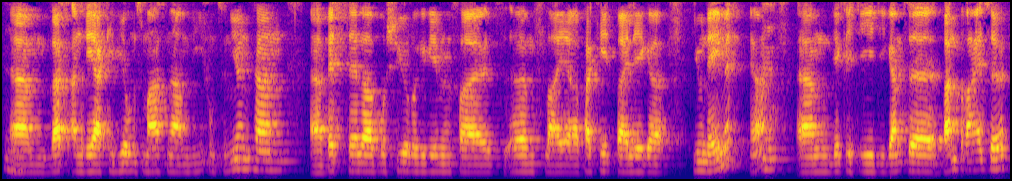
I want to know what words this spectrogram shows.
Mhm. Ähm, was an Reaktivierungsmaßnahmen wie funktionieren kann. Äh, Bestseller, Broschüre gegebenenfalls, ähm, Flyer, Paketbeileger, you name it. Ja? Mhm. Ähm, wirklich die, die ganze Bandbreite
